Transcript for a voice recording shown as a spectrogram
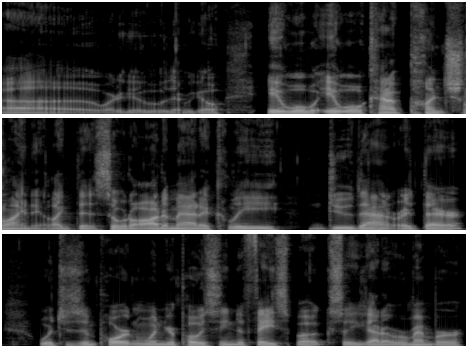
uh where to go there we go it will it will kind of punchline it like this so it'll automatically do that right there which is important when you're posting to facebook so you got to remember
